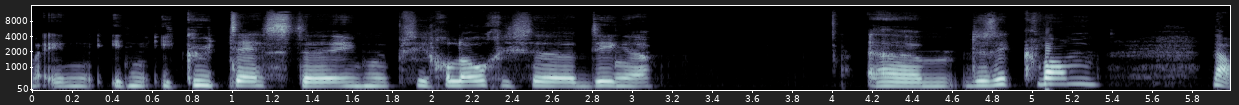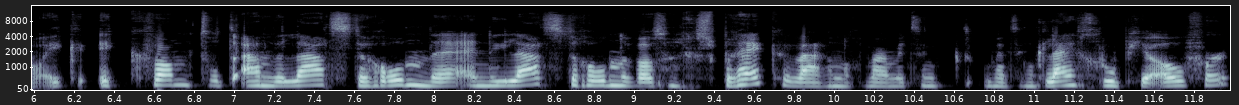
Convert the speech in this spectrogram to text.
in, in IQ-testen, in psychologische dingen. Um, dus ik kwam, nou, ik, ik kwam tot aan de laatste ronde. En die laatste ronde was een gesprek. We waren nog maar met een, met een klein groepje over.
